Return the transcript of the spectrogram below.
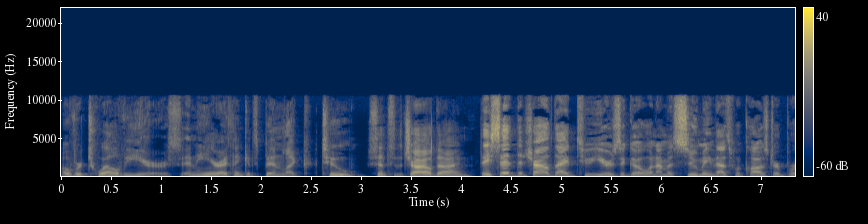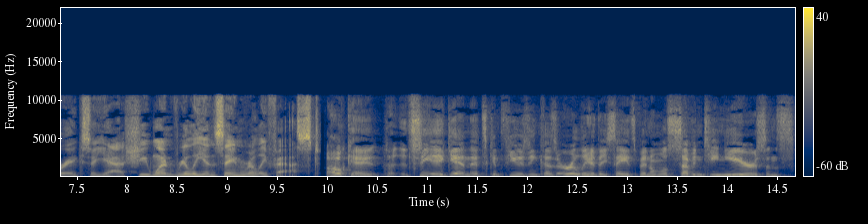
over 12 years and here i think it's been like two since the child died. They said the child died two years ago and i'm assuming that's what caused her break. So yeah she went really insane really fast. Okay see again it's confusing because earlier they say it's been almost 17 years since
